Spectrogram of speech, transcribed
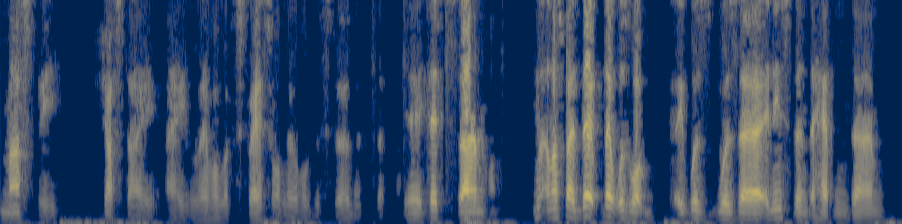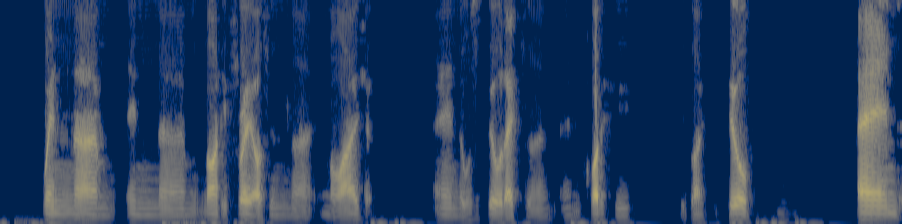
must be just a, a level of stress or a level of disturbance. That yeah, that's um, and I suppose that that was what it was was uh, an incident that happened um, when um, in '93 um, I was in, uh, in, Malaysia, and there was a field accident and quite a few people were killed, and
